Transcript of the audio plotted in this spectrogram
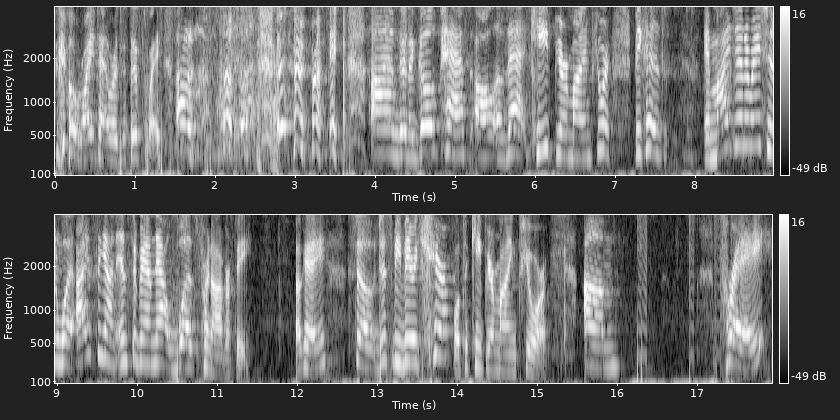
go right it this way? I don't know. right. I'm gonna go past all of that. Keep your mind pure because in my generation, what I see on Instagram now was pornography. Okay, so just be very careful to keep your mind pure. Um, pray,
